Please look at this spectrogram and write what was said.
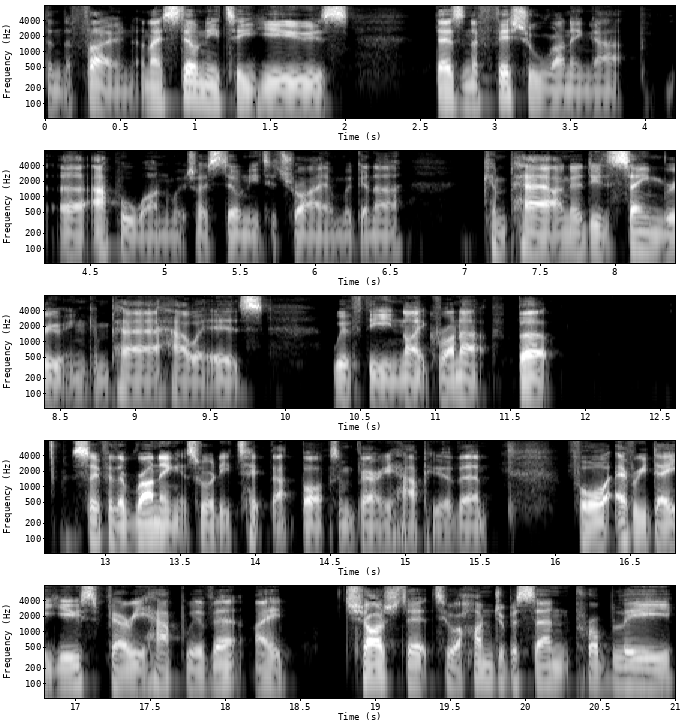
than the phone. And I still need to use. There's an official running app, uh, Apple one, which I still need to try, and we're gonna compare. I'm gonna do the same route and compare how it is with the Nike Run app. But so for the running, it's already ticked that box. I'm very happy with it. For everyday use, very happy with it. I charged it to 100%, probably,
